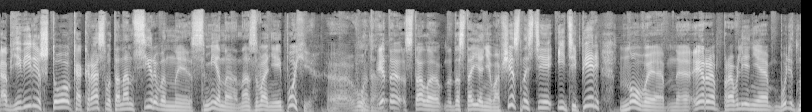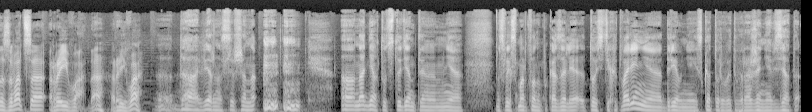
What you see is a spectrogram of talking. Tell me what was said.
объявили, что как раз вот анонсированная смена названия эпохи, э, вот, ну, да. это стало достоянием общественности, и теперь новая эра правления будет называться Рей Рейва, да? Рейва? Э, да, верно, совершенно. А, на днях тут студенты мне на своих смартфонах показали то стихотворение древнее, из которого это выражение взято.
